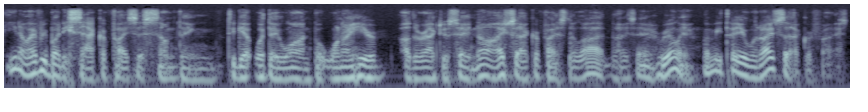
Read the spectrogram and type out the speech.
you know, everybody sacrifices something to get what they want. But when I hear other actors say, no, I sacrificed a lot, I say, really? Let me tell you what I sacrificed.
